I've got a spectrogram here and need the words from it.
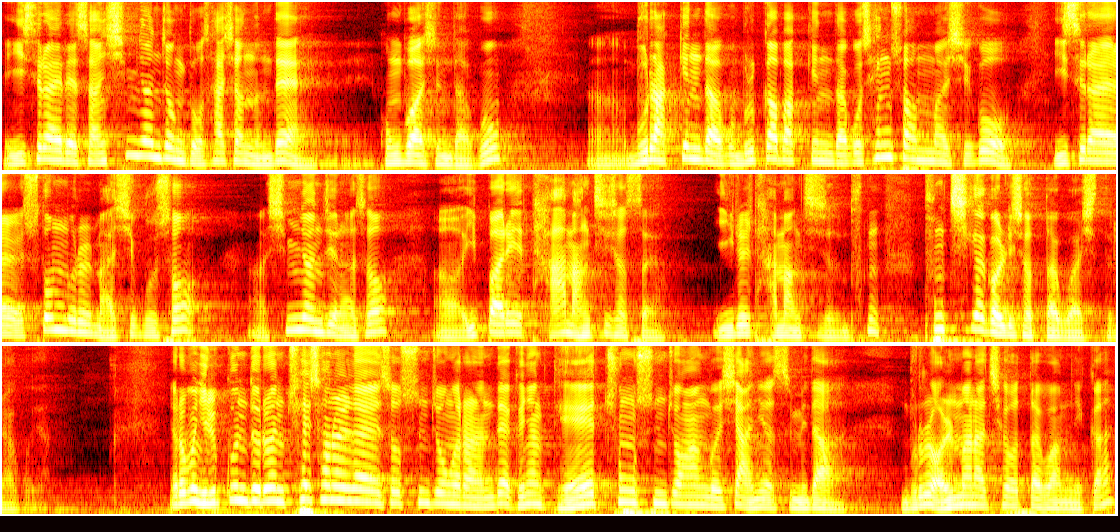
이스라엘에서 한 10년 정도 사셨는데 공부하신다고 어, 물 아낀다고 물값 아낀다고 생수 안 마시고 이스라엘 수돗물을 마시고서 10년 지나서 어, 이빨이 다 망치셨어요. 이를 다 망치셔서 풍, 풍치가 걸리셨다고 하시더라고요. 여러분 일꾼들은 최선을 다해서 순종을 하는데 그냥 대충 순종한 것이 아니었습니다. 물을 얼마나 채웠다고 합니까?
